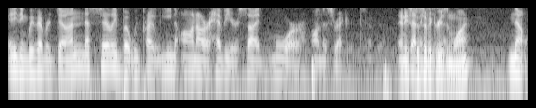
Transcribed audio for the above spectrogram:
anything we've ever done necessarily, but we probably lean on our heavier side more on this record. Any that makes specific any reason sense. why? No,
